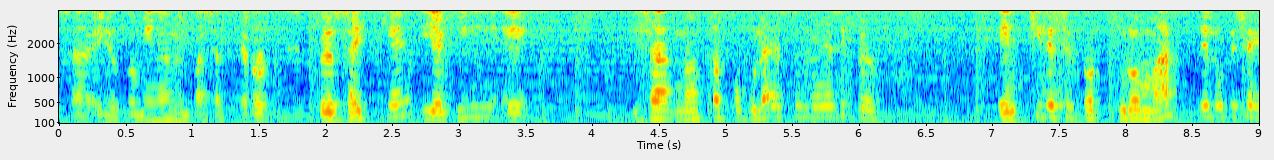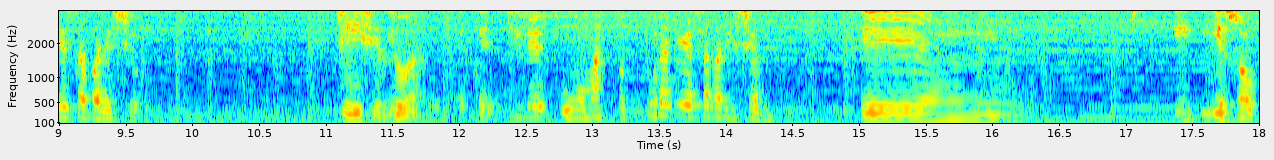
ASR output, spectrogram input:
o sea, ellos dominan en base al terror. Pero ¿sabéis qué? Y aquí eh, quizás no es tan popular esto que voy a decir, pero en Chile se torturó más de lo que se desapareció. Sí, sin duda. En, Chile hubo más tortura que desaparición. Eh, y, eso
